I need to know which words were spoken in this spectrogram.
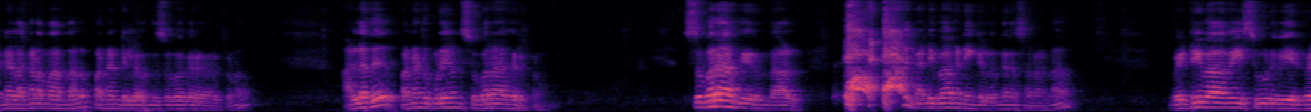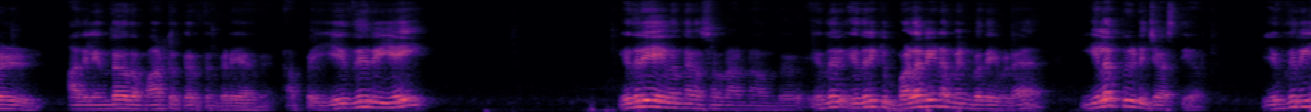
என்ன லக்கணமாக இருந்தாலும் பன்னெண்டில் வந்து சுபகிரகம் இருக்கணும். அல்லது பன்னெண்டு கூடயும் சுபராக இருக்கணும். சுபராக இருந்தால் கண்டிப்பாக நீங்கள் வந்து என்ன சொன்னோன்னா வெற்றி வாகை சூடுவீர்கள். அதில் எந்தவித மாற்று கருத்தும் கிடையாது. அப்போ எதிரியை எதிரியை வந்து என்ன சொல்கிறான்னா வந்து எதிர் எதிரிக்கு பலவீனம் என்பதை விட இழப்பீடு ஜாஸ்தியாக இருக்கும். எதிரி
